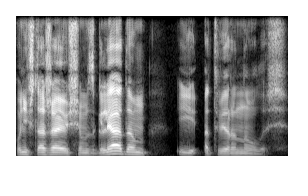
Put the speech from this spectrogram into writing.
уничтожающим взглядом и отвернулась.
